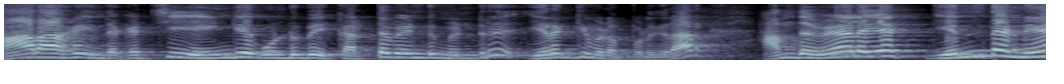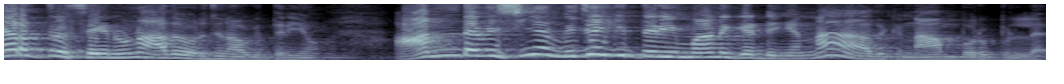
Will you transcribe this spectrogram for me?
மாறாக இந்த கட்சியை எங்கே கொண்டு போய் கட்ட வேண்டும் என்று இறக்கி விடப்படுகிறார். அந்த வேலையை எந்த நேரத்தில் செய்யணும்னு ஆதவர்ஜுனாவுக்கு தெரியும். அந்த விஷயம் விஜய்க்கு தெரியுமான்னு கேட்டிங்கன்னா அதுக்கு நான் பொறுப்பு இல்லை.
